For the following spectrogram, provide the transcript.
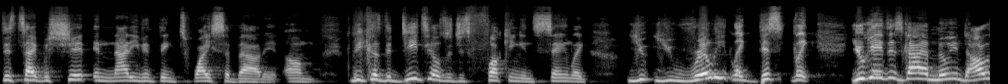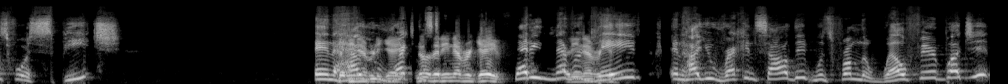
this type of shit and not even think twice about it. Um, because the details are just fucking insane. Like you, you really like this, like you gave this guy a million dollars for a speech. And that how you no, that he never gave. That he never, that he never gave, and how you reconciled it was from the welfare budget.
